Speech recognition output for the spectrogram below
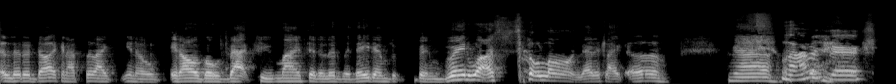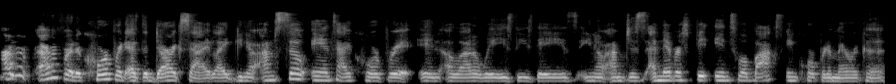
a little dark. And I feel like, you know, it all goes back to mindset a little bit. They have been brainwashed so long that it's like, oh, yeah. Well, I prefer I, I prefer the corporate at the dark side. Like, you know, I'm so anti-corporate in a lot of ways these days. You know, I'm just I never fit into a box in corporate America.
